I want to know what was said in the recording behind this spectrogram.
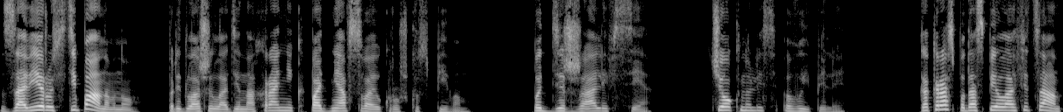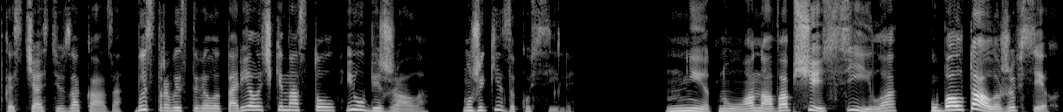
За Веру Степановну, предложил один охранник, подняв свою кружку с пивом. Поддержали все. Чокнулись, выпили. Как раз подоспела официантка с частью заказа, быстро выставила тарелочки на стол и убежала. Мужики закусили. Нет, ну она вообще сила. Уболтала же всех.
